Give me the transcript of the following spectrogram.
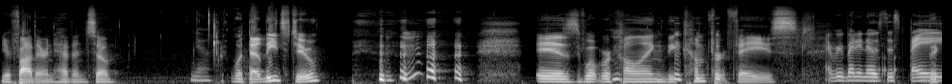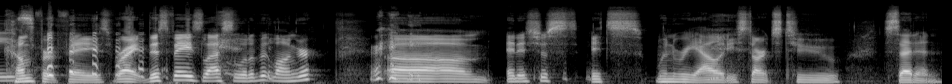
your Father in heaven. So Yeah. what that leads to Mm-hmm. is what we're calling the comfort phase. Everybody knows this phase. The comfort phase, right? This phase lasts a little bit longer. Um, and it's just it's when reality starts to set in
